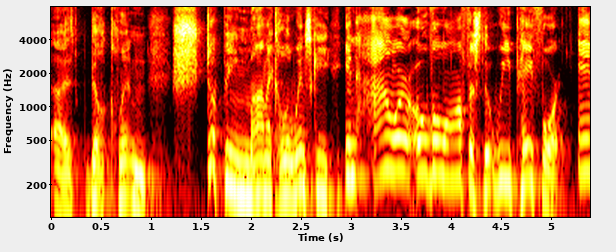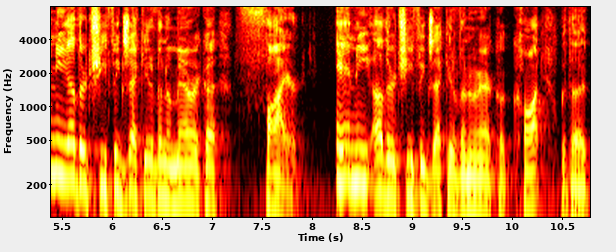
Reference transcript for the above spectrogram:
uh, Bill Clinton stooping Monica Lewinsky in our Oval Office that we pay for. Any other chief executive in America fired. Any other chief executive in America caught with a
